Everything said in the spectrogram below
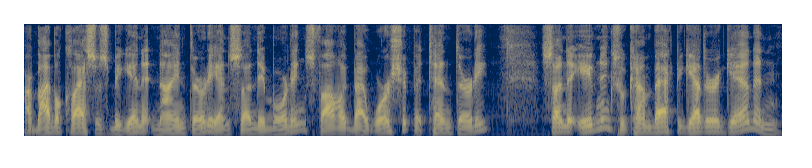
Our Bible classes begin at 9:30 on Sunday mornings, followed by worship at 10:30. Sunday evenings we come back together again and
